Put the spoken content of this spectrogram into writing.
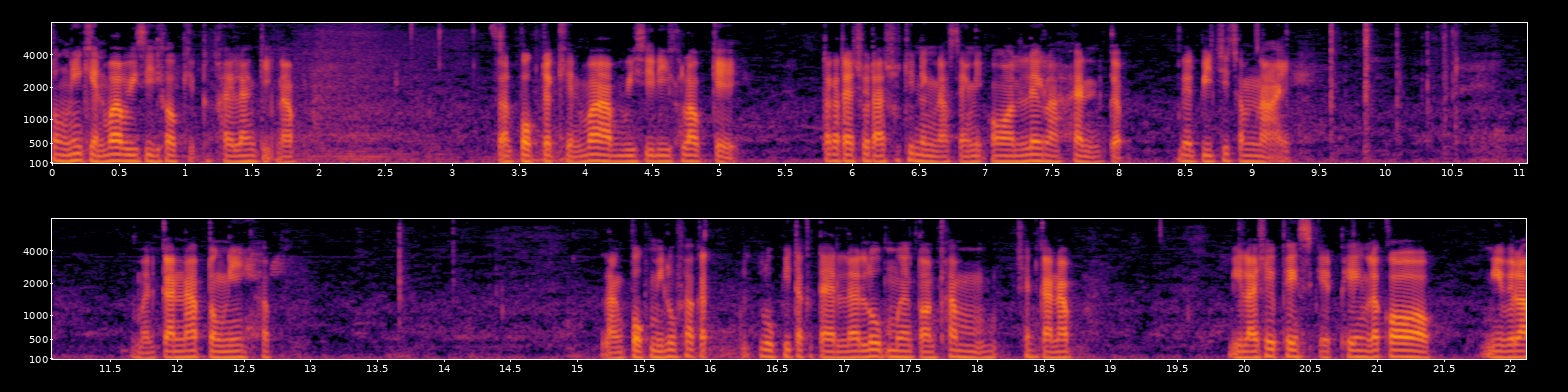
ตรงนี้เขียนว่า VC คาราเกะไทยแลนด์กิกนะครับ สันปกจะเขียนว่า VCD คาราโอเกะตะกแตนโชดาชุดที่หนึ่งหนักแสงนีออน เลขรหัสกับเดือนปีที่จำหน่าย เหมือนกันนะครับตรงนี้ครับ หลังปกมีรูปพระรูปพี่ตะกแตนและรูปเมืองตอนค่ำเช่นกันครับ มีรายชื่อเพลง11เพลง แล้วก็มีเวลา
